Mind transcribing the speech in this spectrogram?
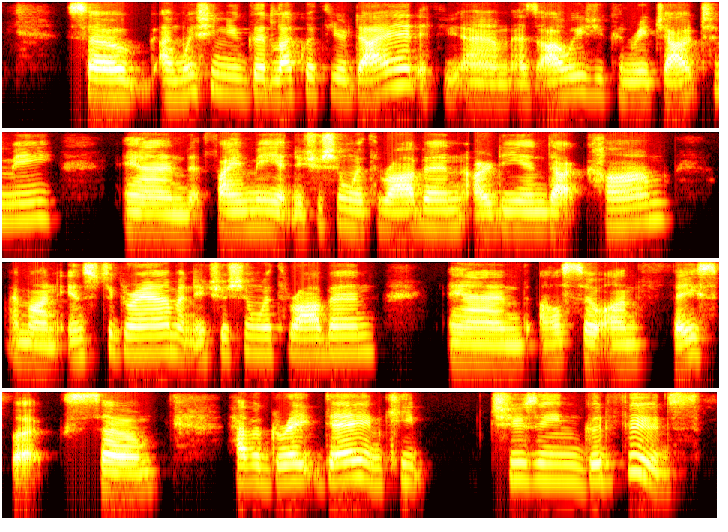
So I'm wishing you good luck with your diet. If you, um, as always, you can reach out to me and find me at nutritionwithrobinrdn.com. I'm on Instagram at Nutrition with Robin and also on Facebook. So have a great day and keep choosing good foods.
